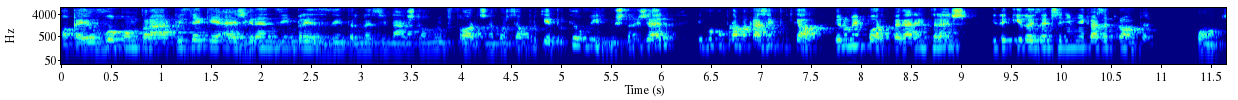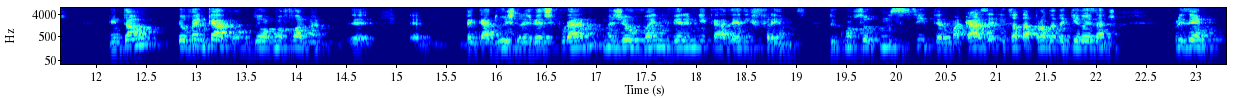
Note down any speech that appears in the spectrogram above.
ok, eu vou comprar, por isso é que as grandes empresas internacionais estão muito fortes na construção, porquê? Porque eu vivo no estrangeiro e vou comprar uma casa em Portugal. Eu não me importo pagar em trans e daqui a dois anos tenho a minha casa pronta. Ponto. Então, eu venho cá, de alguma forma, eh, eh, venho cá duas, três vezes por ano, mas eu venho ver a minha casa. É diferente do uma pessoa que necessita ter uma casa e só está pronta daqui a dois anos. Por exemplo,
